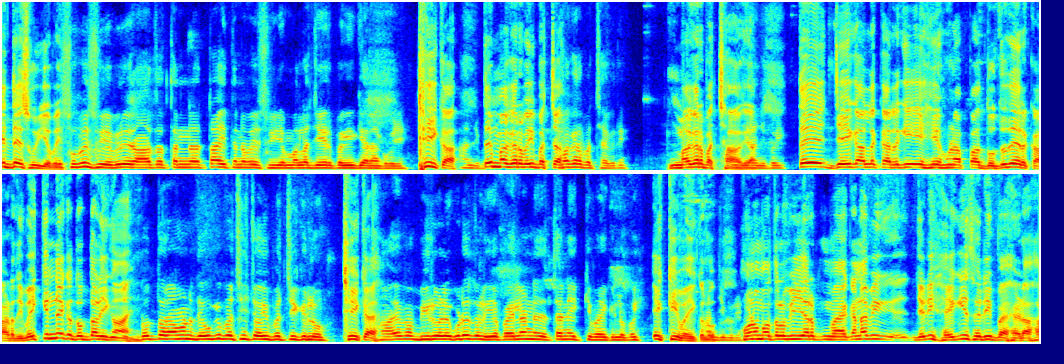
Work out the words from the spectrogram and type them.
ਕਿੱਦੇ ਸੂਈ ਆ ਬਾਈ? ਸਵੇਰ ਸੂਈ ਹੈ ਵੀਰੇ ਰਾਤ 3 2:30 ਵਜੇ ਸੂਈ ਹੈ ਮੰਨ ਲਾ ਜੇਰ ਪੈ ਗਈ 11 ਕੁ ਵਜੇ। ਠੀਕ ਆ। ਤੇ ਮਗਰ ਬਾਈ ਬੱਚਾ? ਮਗਰ ਬੱਚਾ ਵੀਰੇ। ਮਗਰ ਬੱਚਾ ਆ ਗਿਆ। ਤੇ ਜੇ ਗੱਲ ਕਰ ਗਏ ਇਹ ਹੁਣ ਆਪਾਂ ਦੁੱਧ ਦੇ ਰਿਕਾਰਡ ਦੀ ਬਾਈ ਕਿੰਨੇ ਕ ਦੁੱਧ ਵਾਲੀ ਗਾਂ ਇਹ? ਦੁੱਧ ਰਮਣ ਦੇਊਗੀ ਬੱਚੀ 24 25 ਕਿਲੋ। ਠੀਕ ਹੈ। ਹਾਂ ਇਹ ਵੀਰ ਵਾਲੇ ਗੁੜੇ ਤੋਂ ਲਈ ਹੈ ਪਹਿਲਾਂ ਨੇ ਦਿੱਤਾ ਨੇ 21 22 ਕਿਲੋ ਬਾਈ। 21 ਬਾਈ ਕਿਲੋ। ਹਾਂਜੀ ਵੀਰੇ। ਹੁਣ ਮਤਲਬ ਵੀ ਯਾਰ ਮੈਂ ਕਹਿੰਦਾ ਵੀ ਜਿਹੜੀ ਹੈਗੀ ਸਰੀ ਬਹਿੜ ਆਹ।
